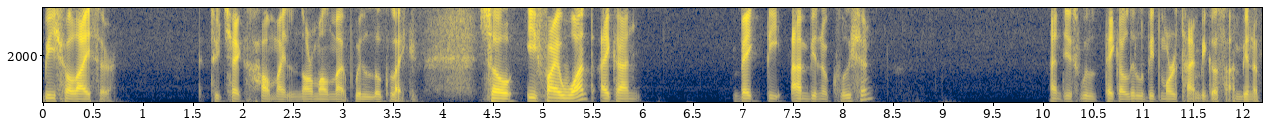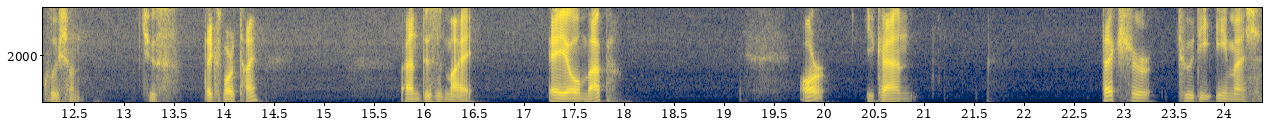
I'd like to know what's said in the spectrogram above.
visualizer to check how my normal map will look like. So if I want, I can bake the ambient occlusion. And this will take a little bit more time because ambient occlusion just takes more time. And this is my AO map. Or you can texture to the image.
